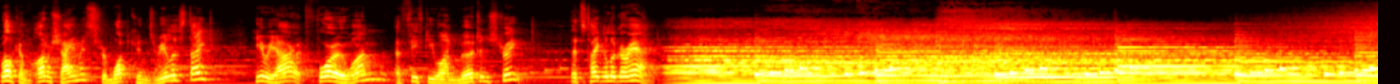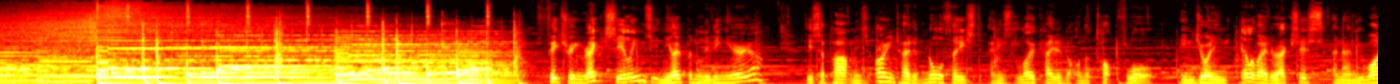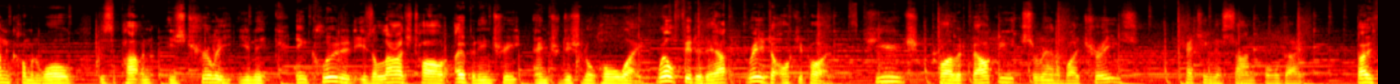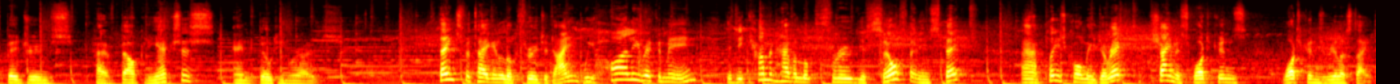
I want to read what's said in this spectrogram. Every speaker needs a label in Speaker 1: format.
Speaker 1: Welcome, I'm Shamus from Watkins Real Estate. Here we are at 401 of 51 Merton Street. Let's take a look around. Featuring raked ceilings in the open living area, this apartment is orientated northeast and is located on the top floor. Enjoying elevator access and only one common wall, this apartment is truly unique. Included is a large tiled open entry and traditional hallway, well fitted out, ready to occupy. Huge private balcony surrounded by trees, catching the sun all day. Both bedrooms have balcony access and built-in robes. Thanks for taking a look through today. We highly recommend that you come and have a look through yourself and inspect. Uh, please call me direct, Shamus Watkins, Watkins Real Estate.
